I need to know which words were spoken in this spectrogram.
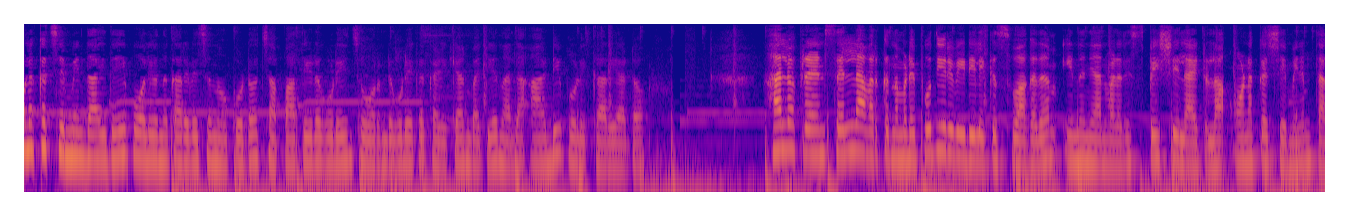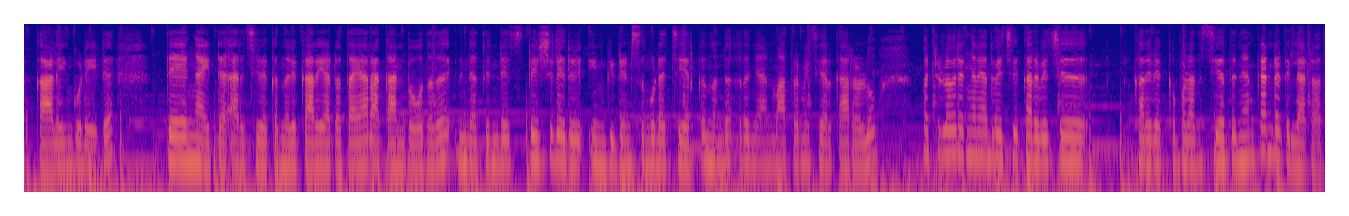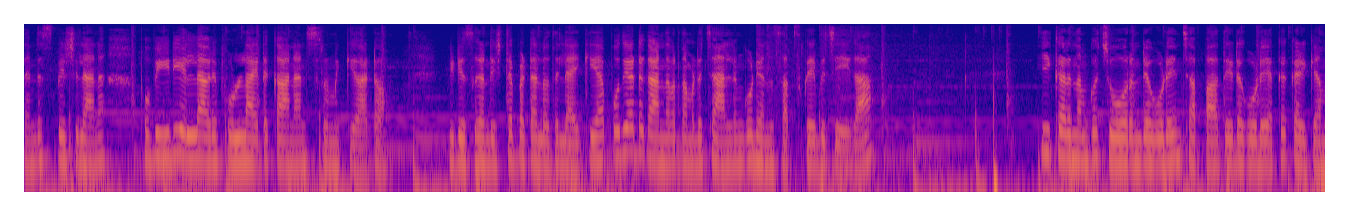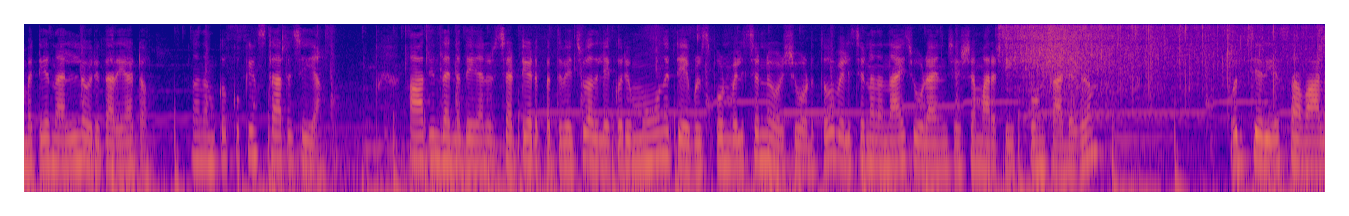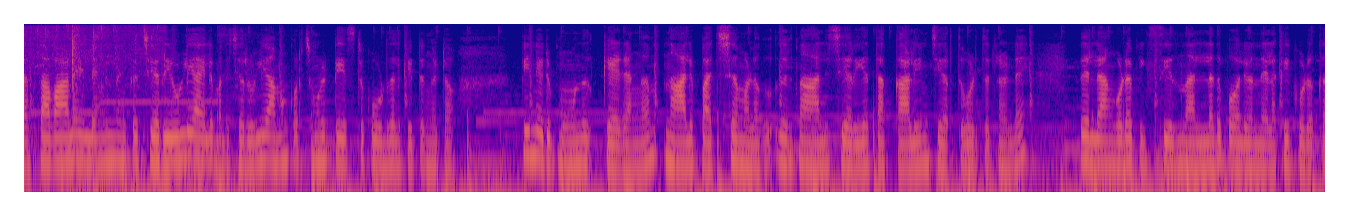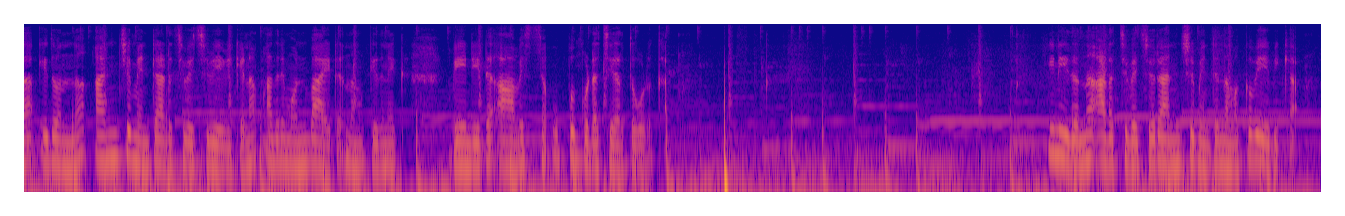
ഉണക്ക ചെമ്മീൻ ദാ ഇതേപോലെ ഒന്ന് കറി വെച്ച് നോക്കൂട്ടോ. ചപ്പാത്തിയുടെ കൂടെയും ചോറിന്റെ ഒക്കെ കഴിക്കാൻ പറ്റിയ നല്ല അടിപൊളി കറിയാട്ടോ. ഹലോ ഫ്രണ്ട്സ് എല്ലാവർക്കും നമ്മുടെ പുതിയൊരു വീഡിയോയിലേക്ക് സ്വാഗതം. ഇന്ന് ഞാൻ വളരെ സ്പെഷ്യൽ ആയിട്ടുള്ള ഉണക്ക ചെമ്മീനും തക്കാളിയും കൂടെ ഇട്ട് തേങ്ങ ഇട്ട് അരച്ച് വെക്കുന്ന ഒരു കറിയാട്ടോ തയ്യാറാക്കാൻ പോകുന്നത്. ഇതിന്റെ അതിന്റെ സ്പെഷ്യൽ ഒരു ഇൻഗ്രീഡിയൻസും കൂടെ ചേർക്കുന്നുണ്ട്. അത് ഞാൻ മാത്രമേ ചേർക്കാറുള്ളൂ. മറ്റുള്ളവരെങ്ങനെ അത് വെച്ച് കറി വെച്ച് കറി വെക്കുമ്പോൾ അത് ചേർത്ത് ഞാൻ കണ്ടിട്ടില്ല കേട്ടോ. അതെന്റെ സ്പെഷ്യലാണ് അപ്പോൾ വീഡിയോ എല്ലാവരും ഫുള്ളായിട്ട് കാണാൻ ശ്രമിക്കുക കേട്ടോ. വീഡിയോസ് കണ്ട് ഇഷ്ടപ്പെട്ടാലോ അത് ലൈക്ക് ചെയ്യുക. പുതിയതായിട്ട് കാണുന്നവർ നമ്മുടെ ചാനലും കൂടി ഒന്ന് സബ്സ്ക്രൈബ് ചെയ്യുക. ഈ കറി നമുക്ക് ചോറിന്റെ കൂടെയും ചപ്പാത്തിയുടെ കൂടെയൊക്കെ കഴിക്കാൻ പറ്റിയ നല്ലൊരു കറി കേട്ടോ. എന്നാൽ നമുക്ക് കുക്കിംഗ് സ്റ്റാർട്ട് ചെയ്യാം. ആദ്യം തന്നെ ഞാനൊരു ചട്ടി അടുപ്പത്ത് വെച്ചു. അതിലേക്ക് ഒരു മൂന്ന് ടേബിൾ സ്പൂൺ വെളിച്ചെണ്ണ ഒഴിച്ചു കൊടുത്തു. വെളിച്ചെണ്ണ നന്നായി ചൂടായതിനു ശേഷം അര ടീസ്പൂൺ കടുക്. ഒരു ചെറിയ സവാള. സവാള ഇല്ലെങ്കിൽ നിങ്ങൾക്ക് ചെറിയുള്ളി ആയാലും മതി. ചെറിയുള്ളി ആകുമ്പോൾ കുറച്ചും കൂടി ടേസ്റ്റ് കൂടുതൽ കിട്ടും കേട്ടോ. പിന്നെ ഒരു മൂന്ന് കിഴങ്ങും നാല് പച്ചമുളക് ഒരു നാല് ചെറിയ തക്കാളിയും ചേർത്ത് കൊടുത്തിട്ടുണ്ട്. ഇതെല്ലാം കൂടെ മിക്സ് ചെയ്ത് നല്ലതുപോലെ ഒന്ന് ഇളക്കി കൊടുക്കുക. ഇതൊന്ന് അഞ്ച് മിനിറ്റ് അടച്ച് വെച്ച് വേവിക്കണം. അതിന് മുൻപായിട്ട് നമുക്കിതിന് വേണ്ടിയിട്ട് ആവശ്യത്തിന് ഉപ്പും കൂടെ ചേർത്ത് കൊടുക്കാം. ഇനി ഇതൊന്ന് അടച്ച് വെച്ച് ഒരു അഞ്ച് മിനിറ്റ് നമുക്ക് വേവിക്കാം.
